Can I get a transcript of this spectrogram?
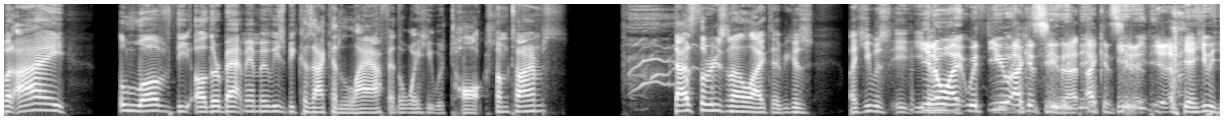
But I love the other Batman movies because I could laugh at the way he would talk sometimes. That's the reason I liked it because like he was. You, You, know, what? With you, I can see that. I can see it. Yeah. Yeah, he was.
